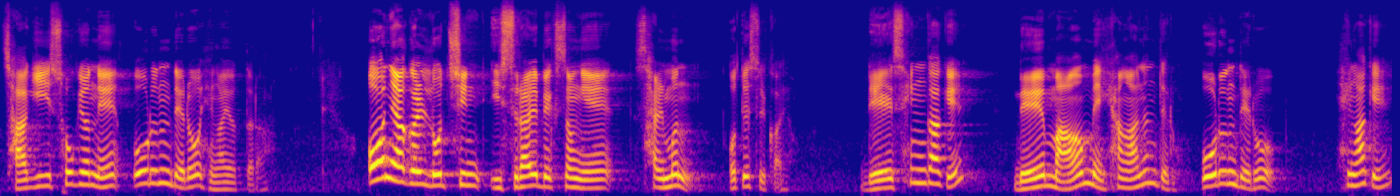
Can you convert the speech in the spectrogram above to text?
자기 소견에 옳은 대로 행하였더라. 언약을 놓친 이스라엘 백성의 삶은 어땠을까요? 내 생각에 내 마음에 향하는 대로 옳은 대로 행하게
